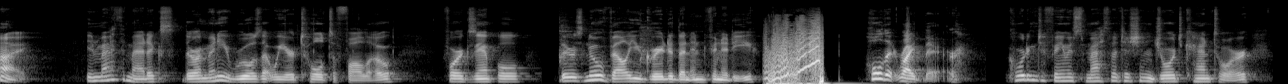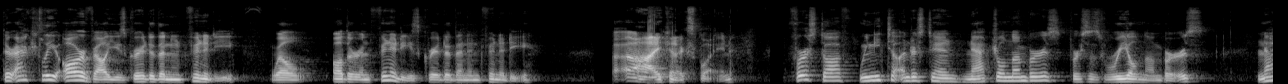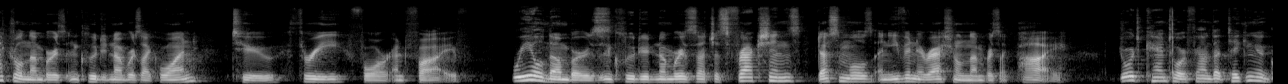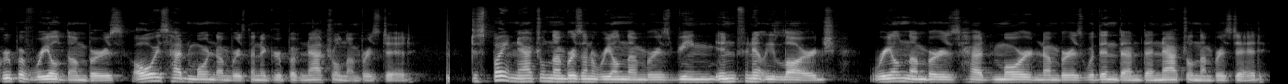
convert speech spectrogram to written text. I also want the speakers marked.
Speaker 1: Hi. In mathematics, there are many rules that we are told to follow. For example, there is no value greater than infinity. Hold it right there. According to famous mathematician George Cantor, there actually are values greater than infinity. Well, other infinities greater than infinity. Ah, I can explain. First off, we need to understand natural numbers versus real numbers. Natural numbers included numbers like 1, 2, 3, 4, and 5. Real numbers included numbers such as fractions, decimals, and even irrational numbers like pi. George Cantor found that taking a group of real numbers always had more numbers than a group of natural numbers did. Despite natural numbers and real numbers being infinitely large, real numbers had more numbers within them than natural numbers did.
